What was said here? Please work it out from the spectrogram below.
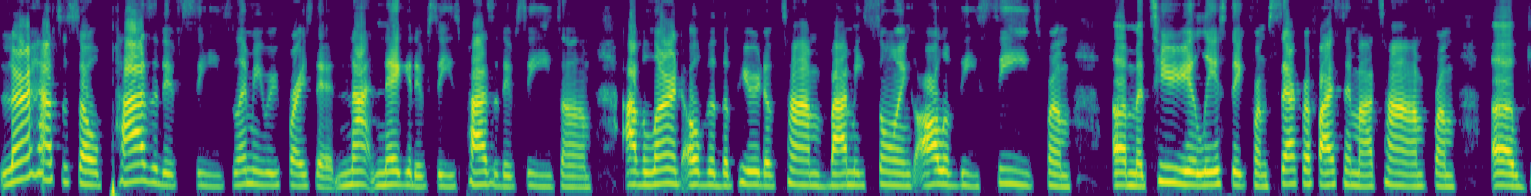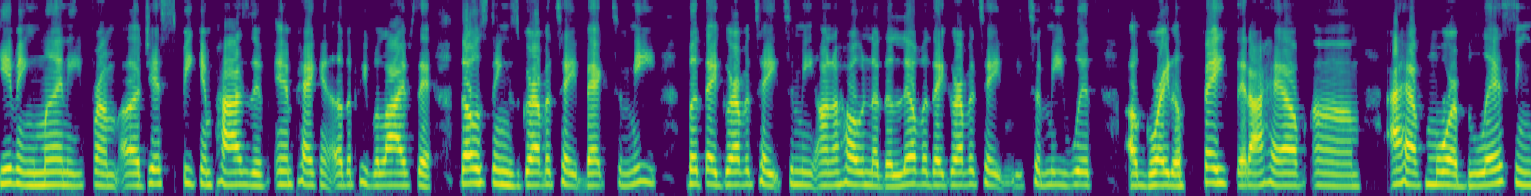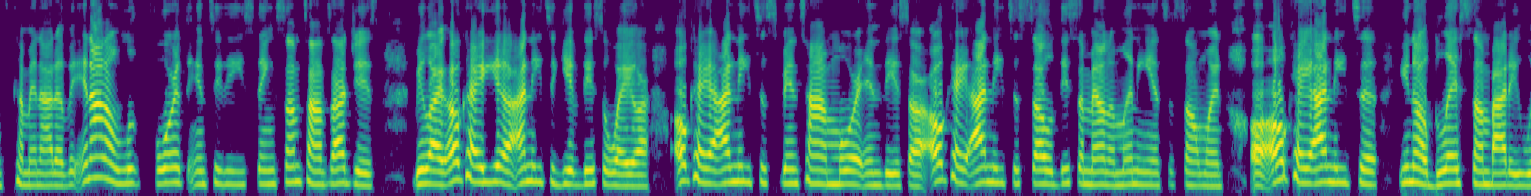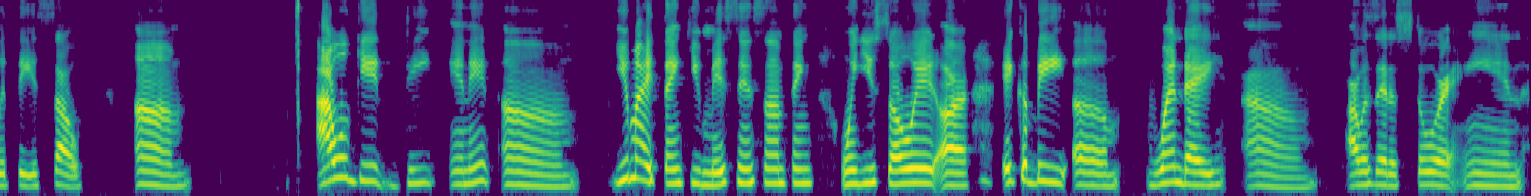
Learn how to sow positive seeds. Let me rephrase that, not negative seeds, positive seeds. Um, I've learned over the period of time by me sowing all of these seeds from uh, materialistic, from sacrificing my time, from uh, giving money, from uh, just speaking positive, impacting other people's lives, that those things gravitate back to me, but they gravitate to me on a whole nother level. They gravitate me to me with a greater faith that I have. Um, I have more blessings coming out of it. And I don't look forth into these things. Sometimes I just be like, okay, yeah, I need to give this away, or okay, I need to spend time more in this, or okay, I need to sow this amount of money into someone, or okay, I need to, you know, bless somebody with this. So um I will get deep in it. Um you might think you're missing something when you sow it, or it could be um one day um I was at a store and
